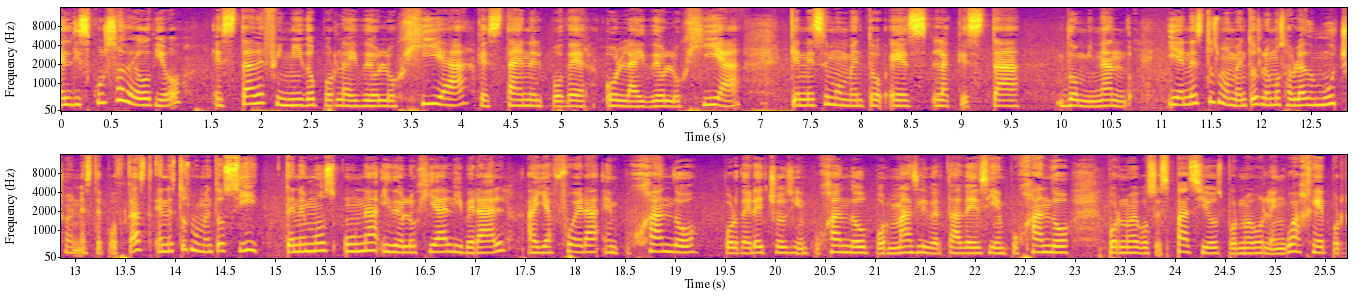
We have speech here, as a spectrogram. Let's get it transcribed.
el discurso de odio está definido por la ideología que está en el poder o la ideología que en ese momento es la que está dominando. Y en estos momentos, lo hemos hablado mucho en este podcast, en estos momentos sí, tenemos una ideología liberal allá afuera empujando por derechos y empujando por más libertades y empujando por nuevos espacios, por nuevo lenguaje, por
